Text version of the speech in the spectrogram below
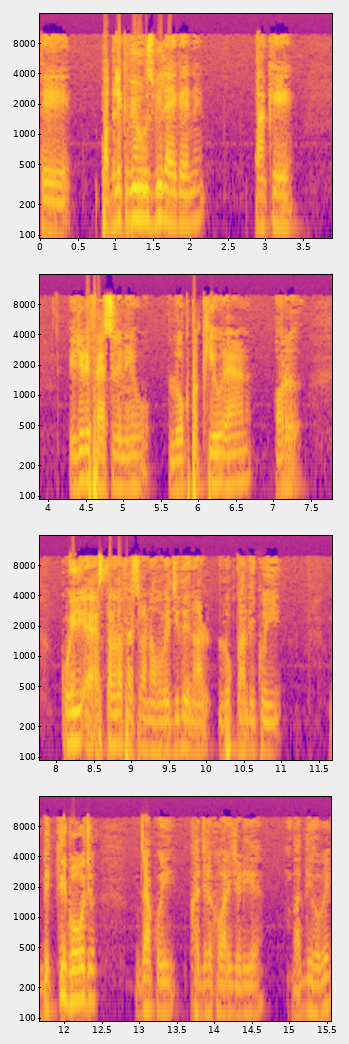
ਤੇ ਪਬਲਿਕ ਵਿਊਜ਼ ਵੀ ਲਏ ਗਏ ਨੇ ਤਾਂ ਕਿ ਇਹ ਜਿਹੜੇ ਫੈਸਲੇ ਨੇ ਉਹ ਲੋਕ ਪੱਖੀ ਹੋ ਰਹਿਣ ਔਰ ਕੋਈ ਇਸ ਤਰ੍ਹਾਂ ਦਾ ਫੈਸਲਾ ਨਾ ਹੋਵੇ ਜਿਹਦੇ ਨਾਲ ਲੋਕਾਂ ਦੀ ਕੋਈ ਵਿੱਤੀ ਬੋਝ ਜਾਂ ਕੋਈ ਖੱਜਲ ਖੁਆਰੀ ਜਿਹੜੀ ਹੈ ਵੱਧਦੀ ਹੋਵੇ।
